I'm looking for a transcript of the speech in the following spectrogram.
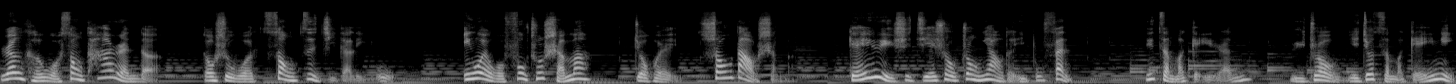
任何我送他人的，都是我送自己的礼物，因为我付出什么就会收到什么。给予是接受重要的一部分，你怎么给人，宇宙也就怎么给你。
